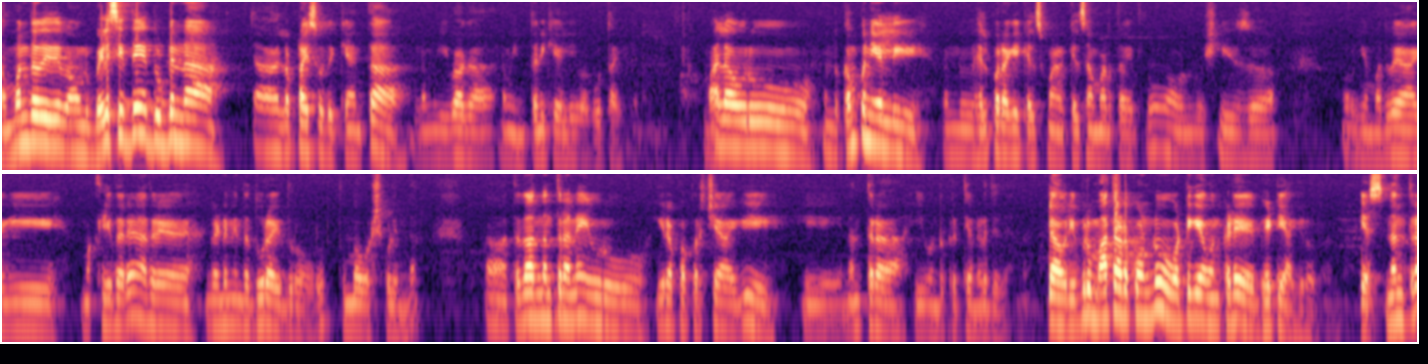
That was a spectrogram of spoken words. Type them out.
ಸಂಬಂಧ ಅವನು ಬೆಳೆಸಿದ್ದೇ ದುಡ್ಡನ್ನು ಲಪ್ಟಾಯಿಸೋದಕ್ಕೆ ಅಂತ ನಮಗೆ ಇವಾಗ ನಮ್ಮ ತನಿಖೆಯಲ್ಲಿ ಇವಾಗ ಗೊತ್ತಾಗಿದೆ. ಮಾಲಾ ಅವರು ಒಂದು ಕಂಪನಿಯಲ್ಲಿ ಒಂದು ಹೆಲ್ಪರ್ ಆಗಿ ಕೆಲಸ ಮಾಡಿ ಕೆಲಸ ಮಾಡ್ತಾ ಇದ್ಲು ಅವಳು ಶೀಸ್ ಅವ್ರಿಗೆ ಮದುವೆ ಆಗಿ ಮಕ್ಕಳಿದ್ದಾರೆ ಆದರೆ ಗಂಡನಿಂದ ದೂರ ಇದ್ದರು ಅವರು ತುಂಬ ವರ್ಷಗಳಿಂದ. ತದಾದ ನಂತರನೇ ಇವರು ಈರಪ್ಪ ಪರಿಚಯ ಆಗಿ ಈ ನಂತರ ಈ ಒಂದು ಕೃತ್ಯ ನಡೆದಿದೆ. ಅವರಿಬ್ಬರು ಮಾತಾಡಿಕೊಂಡು ಒಟ್ಟಿಗೆ ಒಂದು ಕಡೆ ಭೇಟಿ ಆಗಿರೋದು ಎಸ್ ನಂತರ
